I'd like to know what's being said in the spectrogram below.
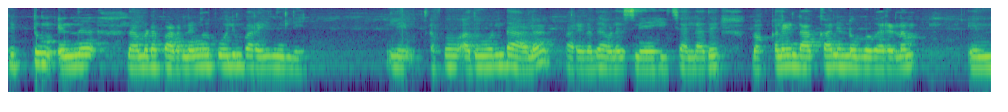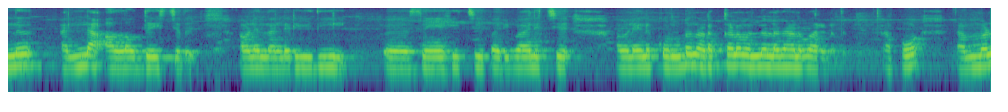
കിട്ടും എന്ന് നമ്മുടെ പഠനങ്ങൾ പോലും പറയുന്നില്ലേ? ഇല്ലേ? അപ്പോൾ അതുകൊണ്ടാണ് പറയണത് അവളെ സ്നേഹിച്ച് അല്ലാതെ മക്കളെ ഉണ്ടാക്കാനുള്ള ഉപകരണം എന്ന് അല്ല അള്ള ഉദ്ദേശിച്ചത്. അവളെ നല്ല രീതിയിൽ സ്നേഹിച്ച് പരിപാലിച്ച് അവളെ കൊണ്ട് നടക്കണം എന്നുള്ളതാണ് പറയണത്. അപ്പോൾ നമ്മൾ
